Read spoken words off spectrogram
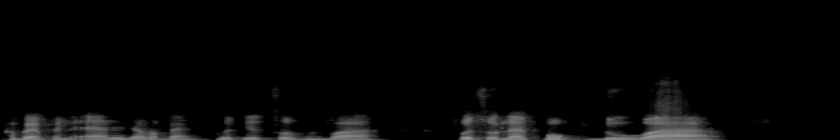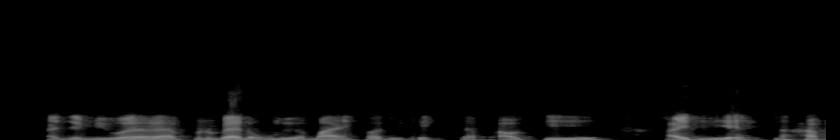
เขาแบ่งเป็นแอร์แล้วก็แบ่งเปิดทีละโซนว่าเปิดโซนแรกปุ๊บดูว่า อาจจะมีแวร์มันแวร์หลงเหลือไหมก็ดีเทคแบบเอาที่ IDS นะครับ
